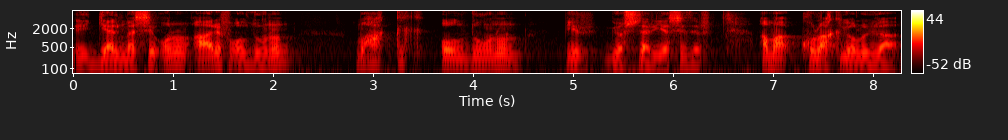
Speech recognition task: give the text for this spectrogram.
e, gelmesi onun arif olduğunun, muhakkik olduğunun bir göstergesidir. Ama kulak yoluyla,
